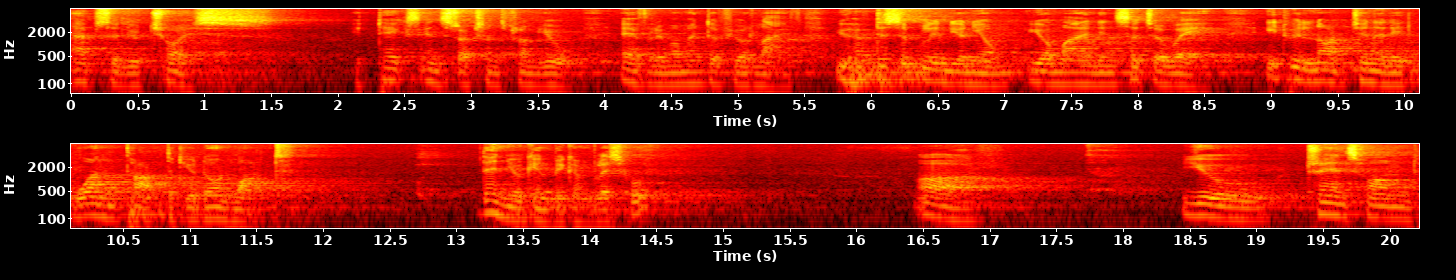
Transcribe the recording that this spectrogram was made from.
absolute choice. It takes instructions from you every moment of your life. You have disciplined in your, your mind in such a way, it will not generate one thought that you don't want. Then you can become blissful. Or you transformed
